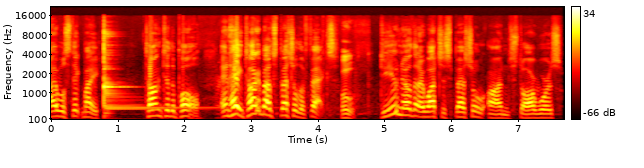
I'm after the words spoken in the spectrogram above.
I will stick my tongue to the pole. And hey, talk about special effects. Ooh, Do you know that I watched a special on Star Wars?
